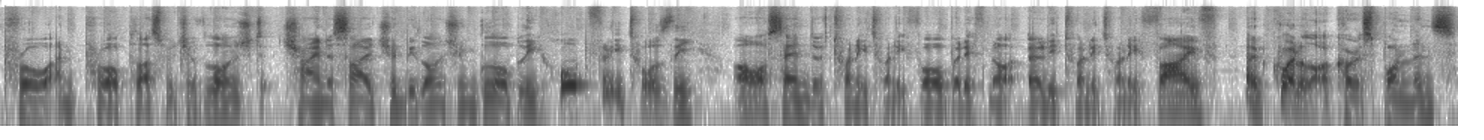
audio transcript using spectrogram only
Pro and Pro Plus, which have launched China side, should be launching globally, hopefully towards the arse end of 2024, but if not early 2025. I had quite a lot of correspondence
